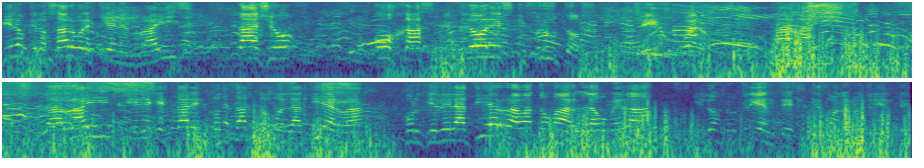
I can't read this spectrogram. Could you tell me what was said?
Vieron que los árboles tienen raíz, tallo, hojas, flores y frutos. Bueno, la raíz, la raíz tiene que estar en contacto con la tierra porque de la tierra va a tomar la humedad y los nutrientes. ¿Qué son los nutrientes?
